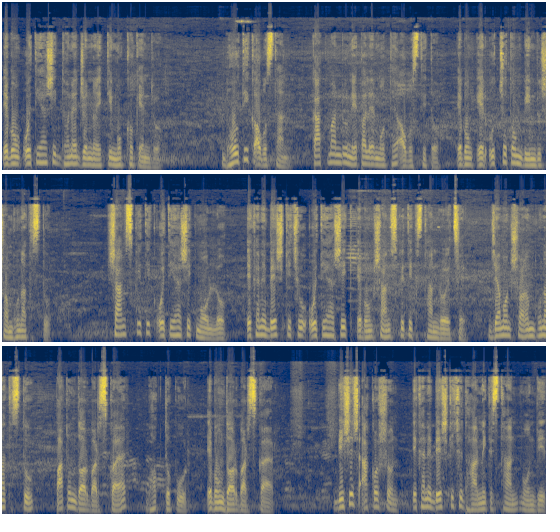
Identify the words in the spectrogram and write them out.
এবং ঐতিহাসিক ধনের জন্য একটি মুখ্য কেন্দ্র। ভৌতিক অবস্থান, কাঠমান্ডু নেপালের মধ্যে অবস্থিত এবং এর উচ্চতম বিন্দু শম্ভুনাথ স্তূপ সাংস্কৃতিক ঐতিহাসিক মৌল্য, এখানে বেশ কিছু ঐতিহাসিক এবং সাংস্কৃতিক স্থান রয়েছে। যেমন স্বয়ম্ভুনাথ স্তূপ, পাটন দরবার স্কয়ার, ভক্তপুর এবং দরবার স্কয়ার। বিশেষ আকর্ষণ, এখানে বেশ কিছু ধার্মিক স্থান, মন্দির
